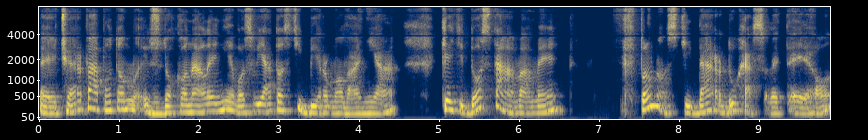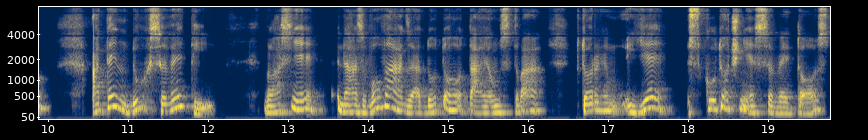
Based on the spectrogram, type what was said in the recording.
e, čerpá potom zdokonalenie vo sviatosti birmovania, keď dostávame v plnosti dar Ducha Svetého a ten Duch Svetý vlastne nás vovádza do toho tajomstva, ktorým je skutočne svetosť,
